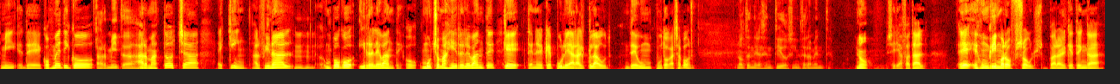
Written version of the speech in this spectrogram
de cosméticos, Armita. armas tochas, skin. Al final, un poco irrelevante, o mucho más irrelevante que tener que pulear al cloud de un puto gachapón. No tendría sentido, sinceramente. No, sería fatal. Eh, es un Grimoire of Souls para el que tenga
